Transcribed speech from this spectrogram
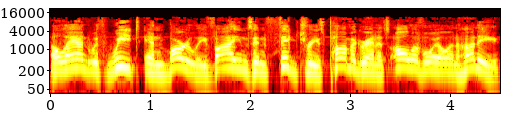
a land with wheat and barley, vines and fig trees, pomegranates, olive oil and honey,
